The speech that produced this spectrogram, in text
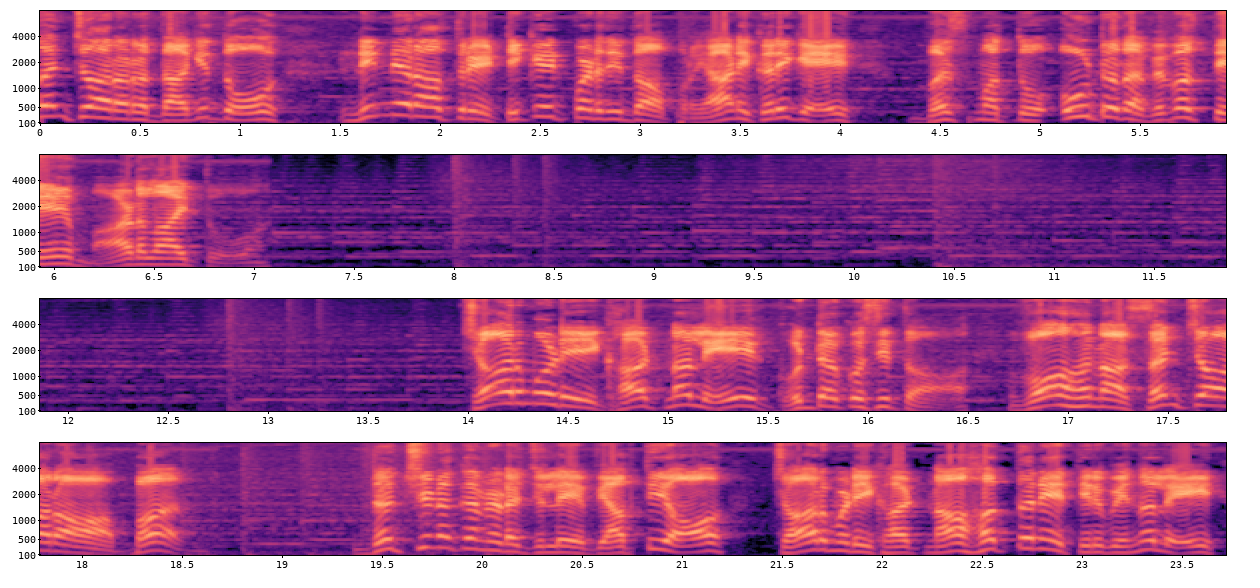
ಸಂಚಾರ ರದ್ದಾಗಿದ್ದು, ನಿನ್ನೆ ರಾತ್ರಿ ಟಿಕೆಟ್ ಪಡೆದಿದ್ದ ಪ್ರಯಾಣಿಕರಿಗೆ ಬಸ್ ಮತ್ತು ಊಟದ ವ್ಯವಸ್ಥೆ ಮಾಡಲಾಯಿತು. ಚಾರ್ಮಡಿ ಘಾಟ್ನಲ್ಲಿ ಗುಡ್ಡ ಕುಸಿತ, ವಾಹನ ಸಂಚಾರ ಬಂದ್. ದಕ್ಷಿಣ ಕನ್ನಡ ಜಿಲ್ಲೆ ವ್ಯಾಪ್ತಿಯ ಚಾರ್ಮಡಿ ಘಾಟ್ನ ಹತ್ತನೇ ತಿರುವಿನಲ್ಲಿ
